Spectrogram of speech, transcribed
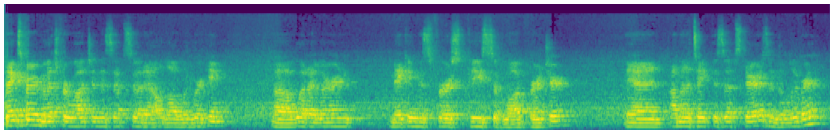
Thanks very much for watching this episode of Outlaw Woodworking. uh, what I learned making this first piece of log furniture. And I'm going to take this upstairs and deliver it.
